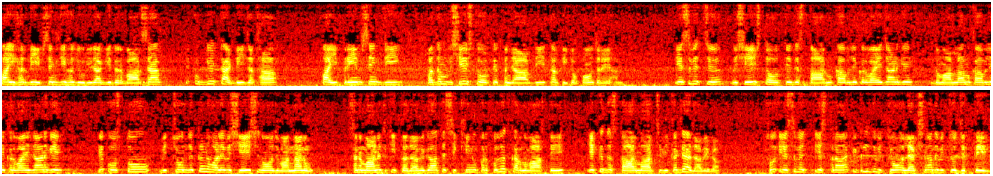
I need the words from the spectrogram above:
ਭਾਈ ਹਰਦੀਪ ਸਿੰਘ ਜੀ ਹਜੂਰੀ ਰਾਗੀ ਦਰਬਾਰ ਸਾਹਿਬ ਤੇ ਉੱਗੇ ਢਾਡੀ ਜਥਾ ਭਾਈ ਪ੍ਰੇਮ ਸਿੰਘ ਜੀ ਪਦਮ ਵਿਸ਼ੇਸ਼ ਤੌਰ ਤੇ ਪੰਜਾਬ ਦੀ ਧਰਤੀ ਤੋਂ ਪਹੁੰਚ ਰਹੇ ਹਨ। ਇਸ ਵਿੱਚ ਵਿਸ਼ੇਸ਼ ਤੌਰ ਤੇ ਦਸਤਾਰ ਮੁਕਾਬਲੇ ਕਰਵਾਏ ਜਾਣਗੇ, ਦਮਾਲਾ ਮੁਕਾਬਲੇ ਕਰਵਾਏ ਜਾਣਗੇ ਤੇ ਉਸ ਤੋਂ ਵਿੱਚੋਂ ਨਿਕਲਣ ਵਾਲੇ ਵਿਸ਼ੇਸ਼ ਨੌਜਵਾਨਾਂ ਨੂੰ ਸਨਮਾਨਿਤ ਕੀਤਾ ਜਾਵੇਗਾ ਤੇ ਸਿੱਖੀ ਨੂੰ ਪ੍ਰਫੁੱਲਤ ਕਰਨ ਵਾਸਤੇ ਇੱਕ ਦਸਤਾਰ ਮਾਰਚ ਵੀ ਕੱਢਿਆ ਜਾਵੇਗਾ। ਸੋ ਇਸ ਵਿੱਚ, ਇਸ ਤਰ੍ਹਾਂ ਇਟਲੀ ਦੇ ਵਿੱਚੋਂ, ਇਲੈਕਸ਼ਨਾਂ ਦੇ ਵਿੱਚੋਂ ਜਿੱਤੇ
